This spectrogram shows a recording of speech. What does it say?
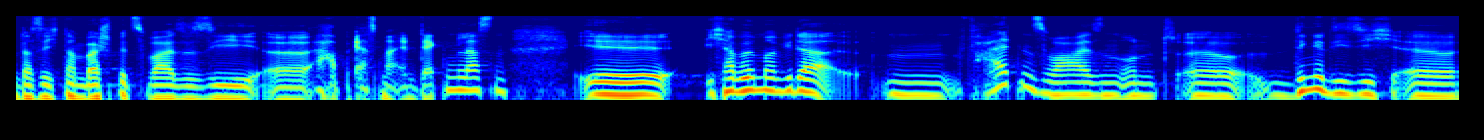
dass ich dann beispielsweise sie äh, habe erstmal entdecken lassen. Äh, ich habe immer wieder mh, hm, Verhaltensweisen und äh, Dinge, die sich äh,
